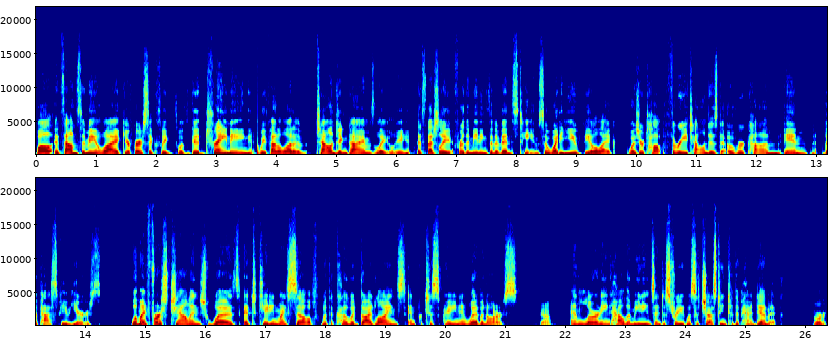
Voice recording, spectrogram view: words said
Well, it sounds to me like your first six weeks was good training. We've had a lot of challenging times lately, especially for the meetings and events team. So, what do you feel like was your top three challenges to overcome in the past few years? Well, my first challenge was educating myself with the COVID guidelines and participating in webinars. Yeah. And learning how the meetings industry was adjusting to the pandemic. Sure.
